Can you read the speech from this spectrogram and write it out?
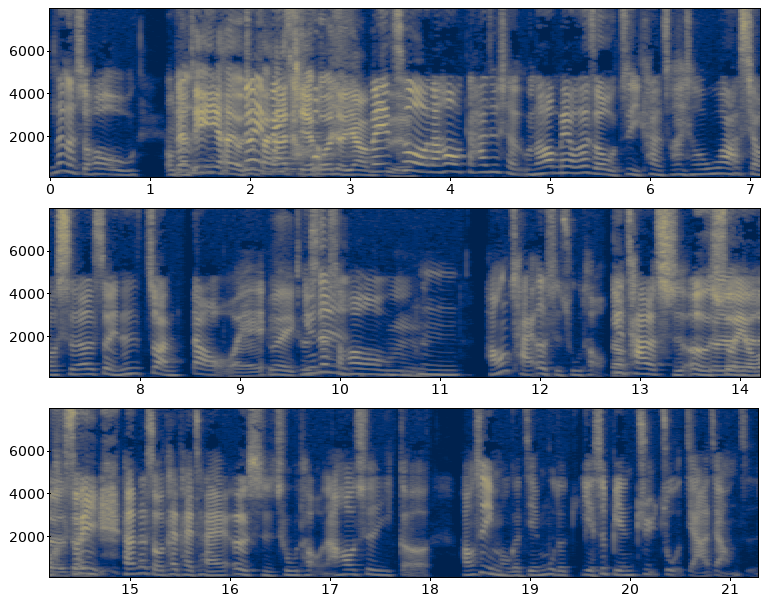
那个时候，两天一夜还有去拍他结婚的样子，没错。然后大家就想，然后没有那时候我自己看的时候还说，哇，小十二岁真是赚到哎，对，因为那时候嗯，好像才二十出头，因为差了十二岁哦，所以他那时候太太才二十出头，然后是一个。好像是以某个节目的，也是编剧作家这样子。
